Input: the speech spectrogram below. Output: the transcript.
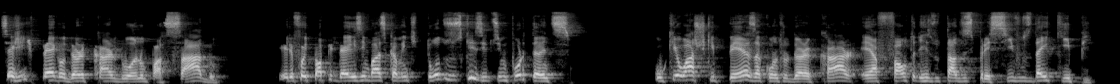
Se a gente pega o Derek Carr do ano passado, ele foi top 10 em basicamente todos os quesitos importantes. O que eu acho que pesa contra o Derek Carr é a falta de resultados expressivos da equipe.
